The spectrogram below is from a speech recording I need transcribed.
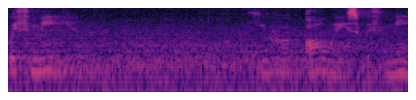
With me. You were always with me.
